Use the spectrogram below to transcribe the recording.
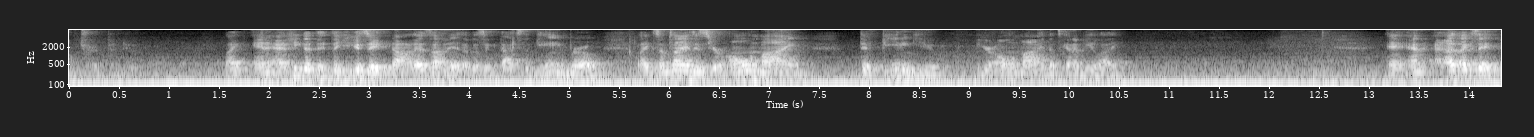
I'm tripping dude. Like and i think that, that you could say nah, that's not it. I was like that's the game bro. Like sometimes it's your own mind defeating you your own mind that's gonna be like and, and uh, like I say,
